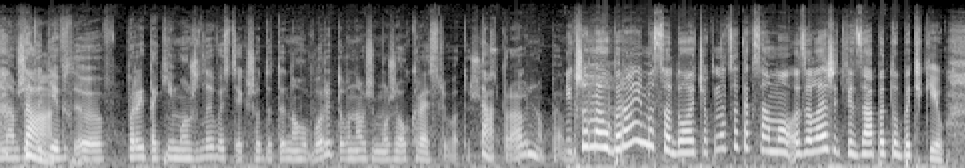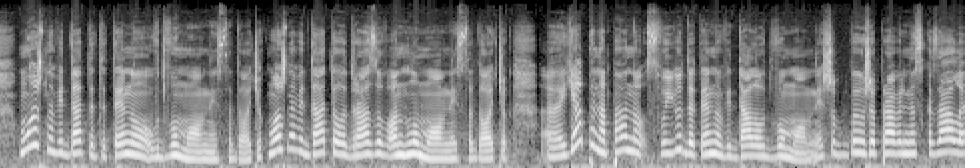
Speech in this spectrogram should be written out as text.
вона вже Так. тоді е, при такій можливості, якщо дитина говорить, то вона вже може окреслювати щось. Так. Правильно, певно? Якщо ми обираємо садочок, ну це так само залежить від запиту батьків. Можна віддати дитину в двомовний садочок, можна віддати одразу в англомовний садочок. Е, Я би напевно свою дитину віддала в двомовний. Щоб ви вже правильно сказали,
